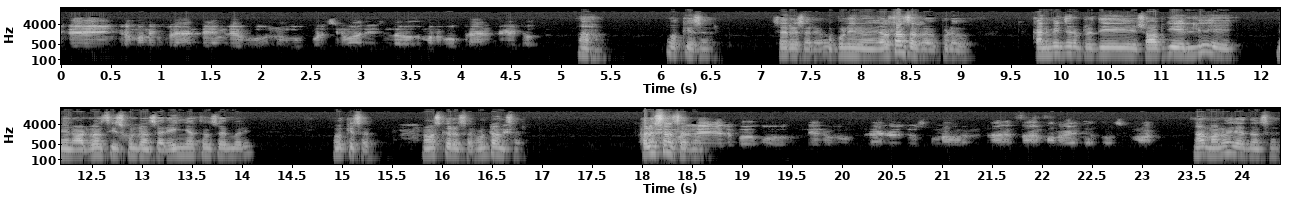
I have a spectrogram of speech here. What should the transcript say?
ఇదే ఇంకా మనకు బ్రాండ్ ఏం లేవు. నువ్వు ఇప్పుడు సినిమా తీసిన తర్వాత మనకు ఒక బ్రాండ్ క్రియేట్ అవుతుంది. Okay sir. సరే సరే. ఇప్పుడు నేను వెళ్తాను సార్ ఇప్పుడు. కనిపించిన ప్రతి షాప్కి వెళ్ళి నేను అడ్వాన్స్ తీసుకుంటాను సార్. ఏం చేస్తాను సార్ మరి? Okay sir. నమస్కారం సార్. ఉంటాను సార్. కలుస్తాను సార్. నా- మనమే చేద్దాం సార్.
